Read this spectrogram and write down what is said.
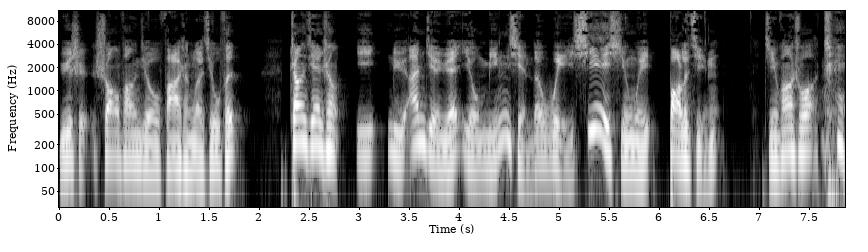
于是双方就发生了纠纷。张先生以女安检员有明显的猥亵行为报了警。警方说：“这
